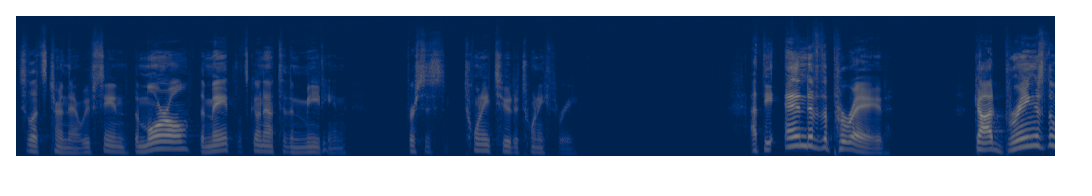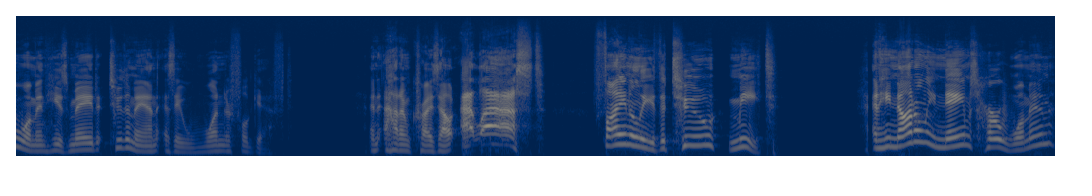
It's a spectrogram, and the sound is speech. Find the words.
So let's turn there. We've seen the moral, the mate. Let's go now to the meeting, verses 22 to 23. At the end of the parade, God brings the woman he has made to the man as a wonderful gift. And Adam cries out, At last! Finally, the two meet. And he not only names her woman,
